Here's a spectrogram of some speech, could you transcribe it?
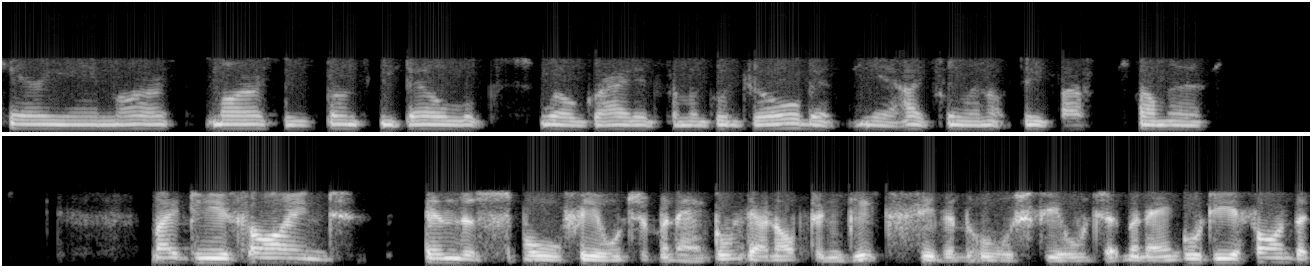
Kerry Ann Morris, Morris's Bronski Bell looks well graded from a good draw. But yeah, hopefully we're not too far from her. Mate, do you find in the small fields at Menangle, we don't often get seven horse fields at Menangle. Do you find the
